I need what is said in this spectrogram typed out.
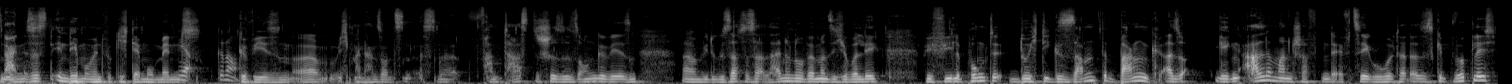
Nein, es ist in dem Moment wirklich der Moment ja, genau. gewesen. Ähm, ich meine, ansonsten ist es eine fantastische Saison gewesen. Ähm, wie du gesagt hast, alleine nur, wenn man sich überlegt, wie viele Punkte durch die gesamte Bank, also gegen alle Mannschaften der FC geholt hat. Also es gibt wirklich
